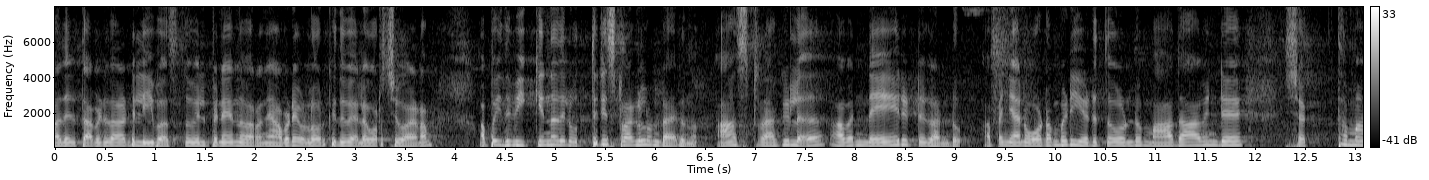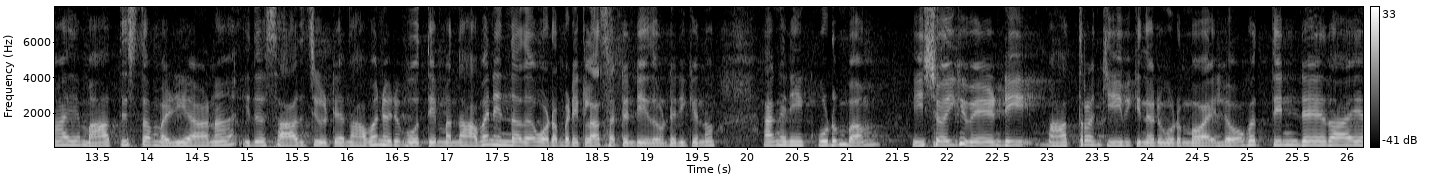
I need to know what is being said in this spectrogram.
അതിൽ തമിഴ്നാട്ടിൽ ഈ വസ്തു വിൽപ്പനയെന്ന് പറഞ്ഞാൽ അവിടെയുള്ളവർക്ക് ഇത് വില കുറച്ച് വേണം. അപ്പോൾ ഇത് വിൽക്കുന്നതിൽ ഒത്തിരി സ്ട്രഗിൾ ഉണ്ടായിരുന്നു. ആ സ്ട്രഗിൾ അവൻ നേരിട്ട് കണ്ടു. അപ്പം ഞാൻ ഉടമ്പടി എടുത്തുകൊണ്ട് മാതാവിന്റെ ശക്തമായ മാധ്യസ്ഥം വഴിയാണ് ഇത് സാധിച്ചു കിട്ടിയെന്ന് അവനൊരു ബോധ്യം വന്ന് അവൻ ഇന്നത് ഉടമ്പടി ക്ലാസ് അറ്റൻഡ് ചെയ്തുകൊണ്ടിരിക്കുന്നു. അങ്ങനെ ഈ കുടുംബം ഈശോയ്ക്ക് വേണ്ടി മാത്രം ജീവിക്കുന്ന ഒരു കുടുംബമായി. ലോകത്തിന്റേതായ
